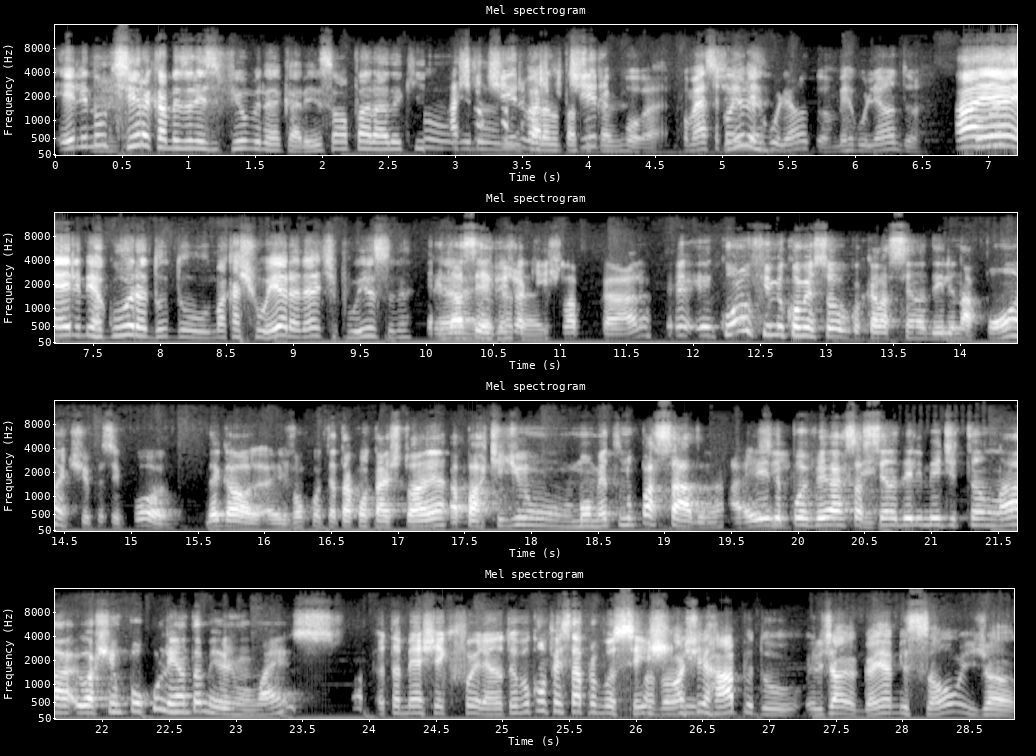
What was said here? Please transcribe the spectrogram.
Ele não tira a camisa nesse filme, né, cara? Isso é uma parada que. Acho que tira, o cara acho não que tá sem tira, pô. Começa com ele Tira? mergulhando, mergulhando. Ah, é, ele mergulha do, do- uma cachoeira, né? Tipo isso, né? Ele é, dá é cerveja verdade. quente lá pro cara. E- e quando o filme começou com aquela cena dele na ponte, eu pensei, pô, legal, eles vão tentar contar a história a partir de um momento no passado, né? Aí Sim, depois veio essa sim. cena dele meditando lá, eu achei um pouco lenta mesmo, mas. Eu também achei que foi lento. Eu vou confessar pra vocês Mas eu que- achei rápido. Ele já ganha a missão e já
